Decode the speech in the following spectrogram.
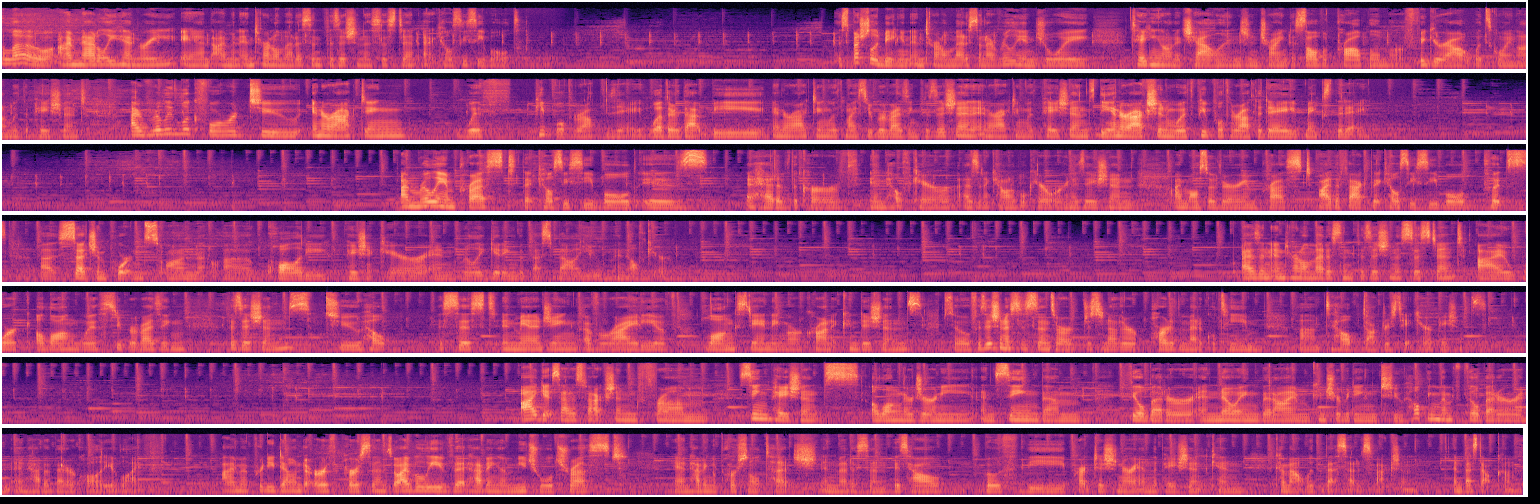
Hello, I'm Natalie Henry, and I'm an internal medicine physician assistant at Kelsey-Seybold. Especially being in internal medicine, I really enjoy taking on a challenge and trying to solve a problem or figure out what's going on with the patient. I really look forward to interacting with people throughout the day, whether that be interacting with my supervising physician, interacting with patients. The interaction with people throughout the day makes the day. I'm really impressed that Kelsey-Seybold is ahead of the curve in healthcare as an accountable care organization. I'm also very impressed by the fact that Kelsey-Seybold puts uh, such importance on uh, quality patient care and really getting the best value in healthcare. As an internal medicine physician assistant, I work along with supervising physicians to help assist in managing a variety of long-standing or chronic conditions. So physician assistants are just another part of the medical team um, to help doctors take care of patients. I get satisfaction from seeing patients along their journey and seeing them feel better and knowing that I'm contributing to helping them feel better and, and have a better quality of life. I'm a pretty down-to-earth person, so I believe that having a mutual trust and having a personal touch in medicine is how both the practitioner and the patient can come out with the best satisfaction and best outcome.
